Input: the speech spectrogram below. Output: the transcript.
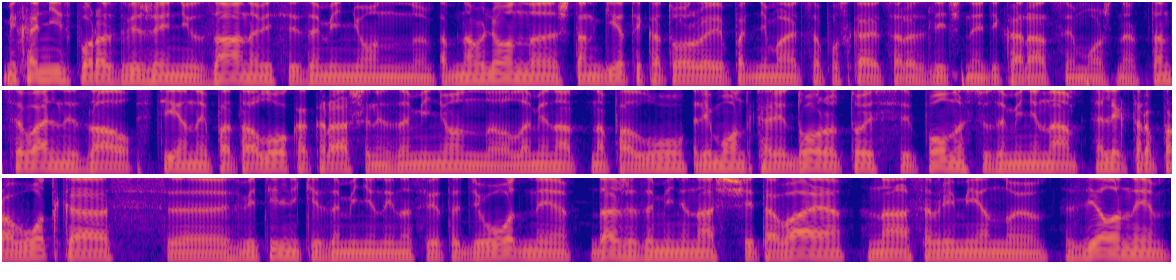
механизм по раздвижению занавесей заменен, обновлен штангеты, которые поднимаются, опускаются, различные декорации можно, танцевальный зал, стены, потолок окрашены, заменен ламинат на полу, ремонт коридора, то есть полностью заменена электропроводка, светильники заменены на светодиодные, даже заменена щитовая на современную. Сделаны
